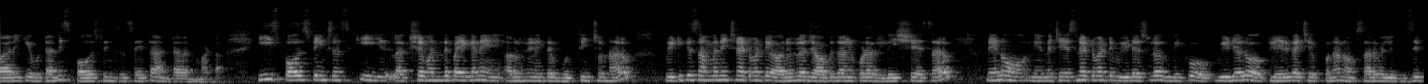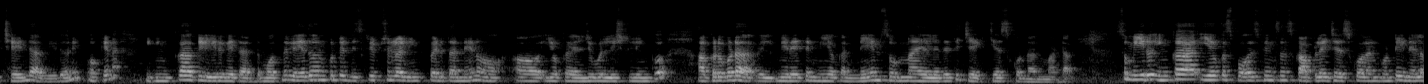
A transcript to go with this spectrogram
భార్యకి ఇవ్వటాన్ని స్పౌస్ ఫింక్షన్స్ అయితే అంటారనమాట ఈ స్పౌస్ ఫింక్షన్స్కి లక్ష మంది పైగానే అర్హులను అయితే గుర్తించున్నారు. వీటికి సంబంధించినటువంటి అర్హుల జాబితాలను కూడా రిలీజ్ చేశారు. నేను నిన్న చేసినటువంటి వీడియోస్లో మీకు వీడియోలో క్లియర్గా చెప్పున్నాను. ఒకసారి వెళ్ళి విజిట్ చేయండి ఆ వీడియోని. ఓకేనా? మీకు ఇంకా క్లియర్గా అయితే అర్థమవుతుంది. లేదు అనుకుంటే డిస్క్రిప్షన్లో లింక్ పెడతాను నేను ఈ యొక్క ఎలిజిబుల్ లిస్ట్ లింక్. అక్కడ కూడా మీరైతే మీ యొక్క నేమ్స్ ఉన్నాయో లేదైతే చెక్ చేసుకోండి అనమాట సో మీరు ఇంకా ఈ యొక్క స్పౌస్ ఫింక్షన్స్కి అప్లై చేసుకోవాలనుకుంటే ఈ నెల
